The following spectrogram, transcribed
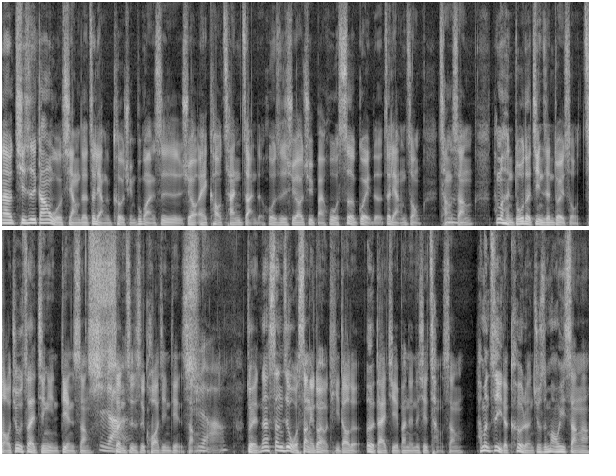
那其实刚刚我讲的这两个客群，不管是需要哎靠参展的，或者是需要去百货设柜的这两种厂商，他们很多的竞争对手早就在经营电商，是啊，甚至是跨境电商，是啊，对。那甚至我上一段有提到的二代接班的那些厂商，他们自己的客人就是贸易商啊，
